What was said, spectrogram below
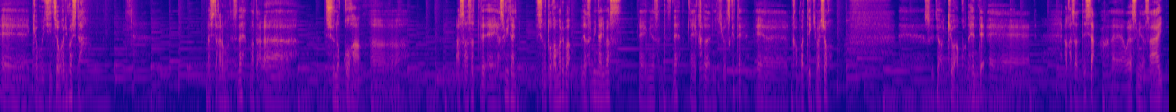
えー、今日も一日終わりました。明日からもですね、また、週の後半、明日、明後日で、え、休みなり、仕事頑張れば休みになります。えー、皆さんですね、えー、体に気をつけて、えー、頑張っていきましょう。それでは今日はこの辺で、えー、赤さんでした。えー、おやすみなさい。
